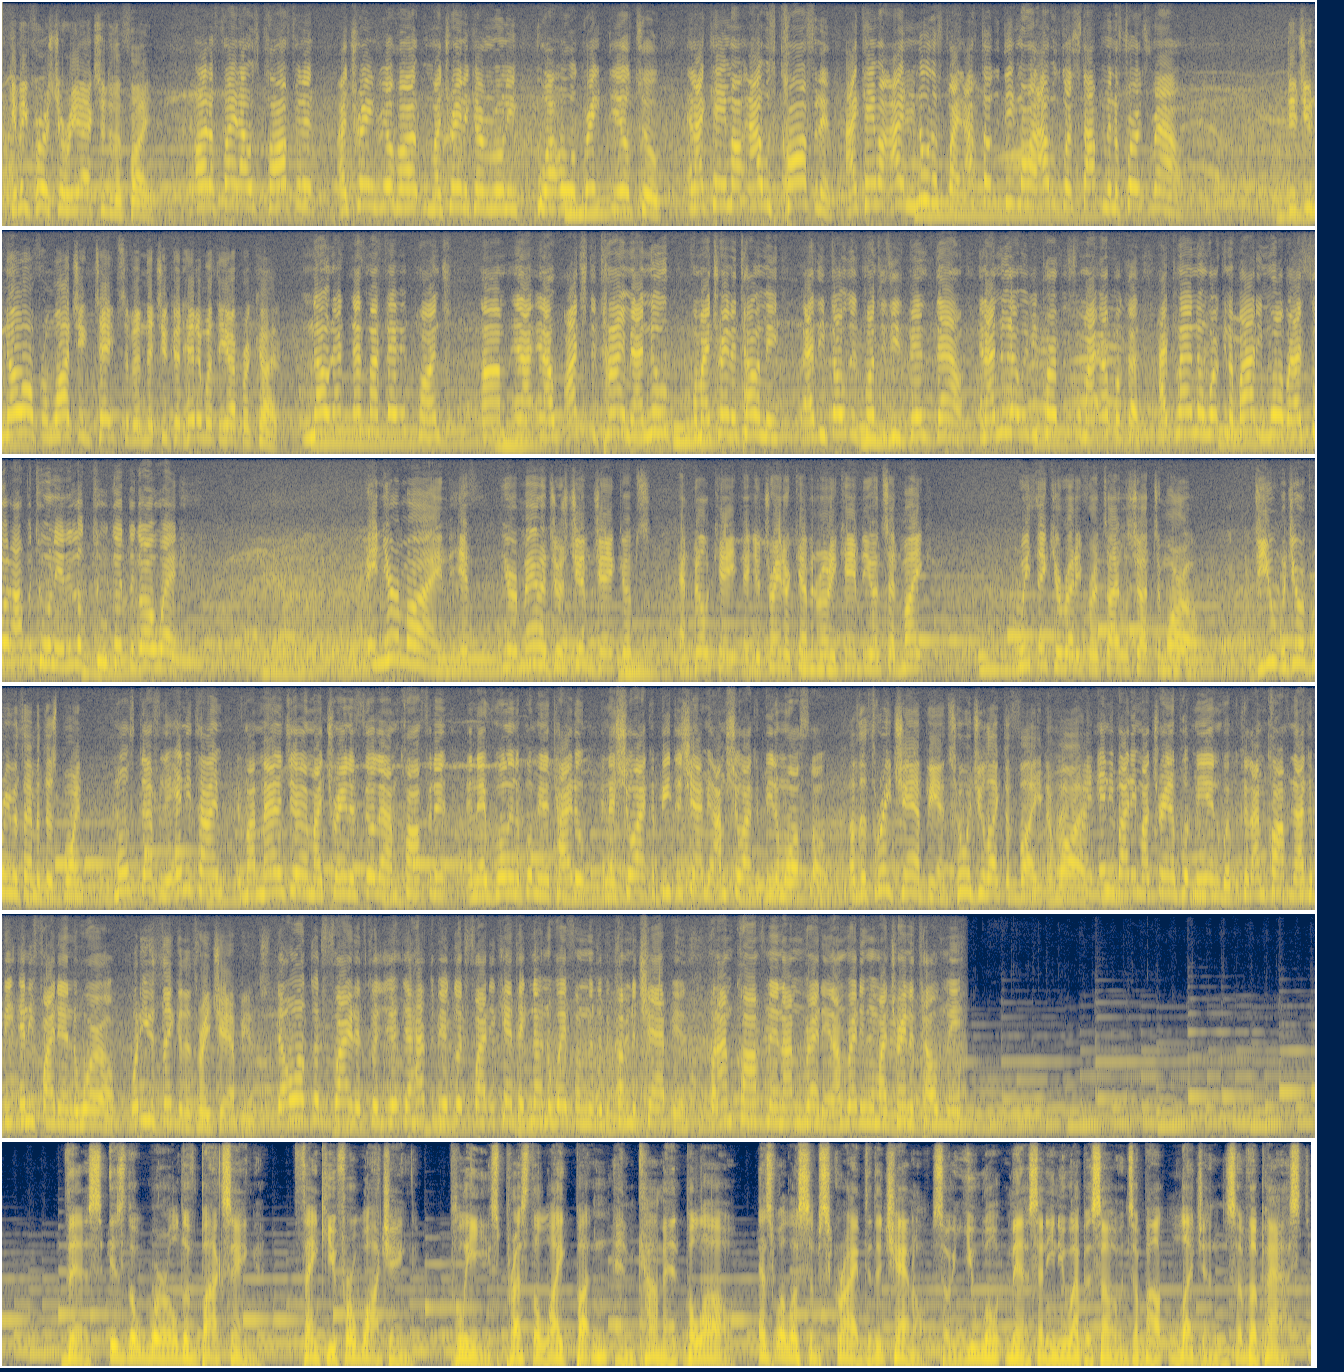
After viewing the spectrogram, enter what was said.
Give me first your reaction to the fight. Uh, the fight, I was confident. I trained real hard with my trainer, Kevin Rooney, who I owe a great deal to. And I came out and I was confident. I came out, I knew the fight. I felt it deep in my heart. I was going to stop him in the first round. Did you know from watching tapes of him that you could hit him with the uppercut? No, that, that's my favorite punch. Um, and, I, and I watched the time, and I knew from my trainer telling me as he throws his punches, he bends down. And I knew that would be perfect for my uppercut. I planned on working the body more, but I saw the opportunity, and it looked too good to go away. In your mind, if your managers Jim Jacobs and Bill Cayton and your trainer Kevin Rooney came to you and said, Mike, we think you're ready for a title shot tomorrow. Do you would you agree with them at this point? Most definitely. Anytime if my manager and my trainer feel that I'm confident and they're willing to put me in a title and they're sure I could beat the champion, I'm sure I could beat them also. Of the three champions, who would you like to fight and why? Fight anybody my trainer put me in with because I'm confident I could beat any fighter in the world. What do you think of the three champions? They're all good fighters because you, you have to be a good fighter. You can't take nothing away from them to become the champion. But I'm confident I'm ready. And I'm ready when my trainer tells me. This is the world of boxing. Thank you for watching. Please press the like button and comment below, as well as subscribe to the channel so you won't miss any new episodes about legends of the past.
